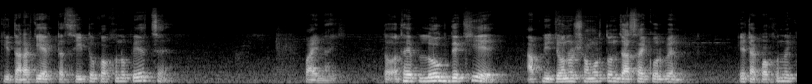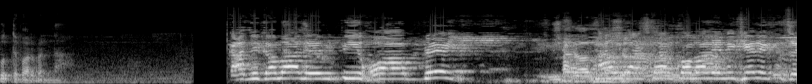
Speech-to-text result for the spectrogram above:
কি তারা কি একটা সিটও কখনো পেয়েছে? পায় নাই। তো অতএব লোক দেখিয়ে আপনি জনসমর্থন যাচাই করবেন। এটা কখনোই করতে পারবেন না। কাজী কামাল এমপি হবেই আল্লাহ তার কমালে লিখে রেখেছে।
